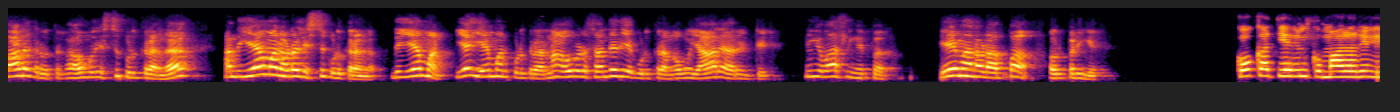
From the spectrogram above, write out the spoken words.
பாடகர் ஒருத்தங்க அவங்க லிஸ்ட் கொடுக்குறாங்க. அந்த ஏமானோட லிஸ்ட் கொடுக்குறாங்க. இந்த ஏமான் ஏன் ஏமான் கொடுக்குறாருன்னா அவரோட சந்ததியை கொடுக்குறாங்க. அவங்க யார் யாருன்ட்டு. நீங்க வாசிங்க இப்ப. ஏமானோட அப்பா அவர் படிங்க. கோகாத்தியரின் குமாரரில்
